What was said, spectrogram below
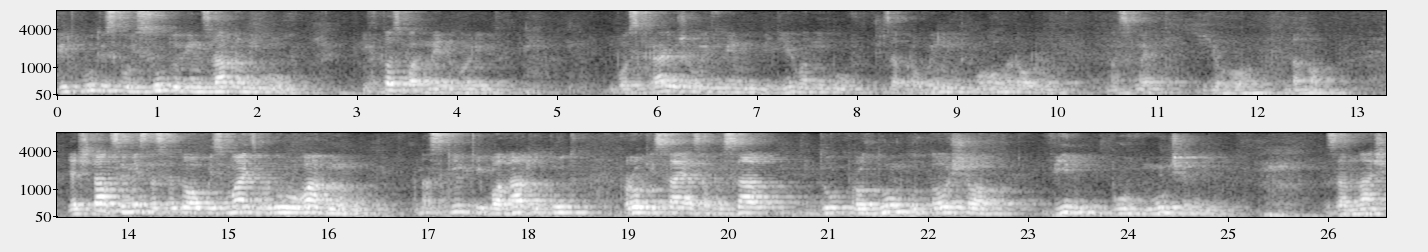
Від утиску і суду він забраний був, і хто збагне його рід? Бо з краю живих він відірваний був за провини мого народу, на смерть його дано. Я читав це місце Святого Письма і звернув увагу, наскільки багато тут пророк Ісая записав про думку того, що він був мучений за наші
